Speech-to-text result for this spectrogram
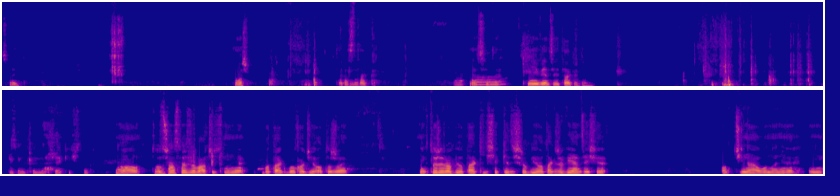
Cyk. Masz? Teraz No. tak. Ja sobie. Mniej więcej tak? Centymetr jakiś, tak? No, to trzeba sobie zobaczyć, no nie? Bo tak, bo chodzi o to, że niektórzy robią tak i się kiedyś robiło tak, że więcej się odcinało, no nie? I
